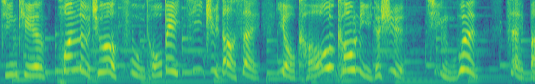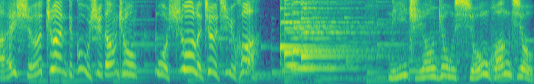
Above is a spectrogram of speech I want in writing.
今天欢乐车斧头杯机智大赛要考考你的是，请问在《白蛇传》的故事当中，我说了这句话：你只要用雄黄酒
